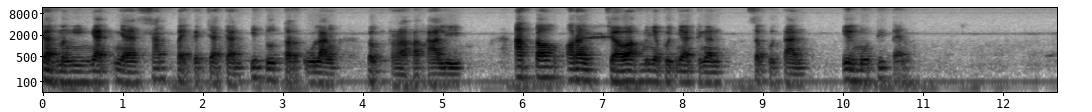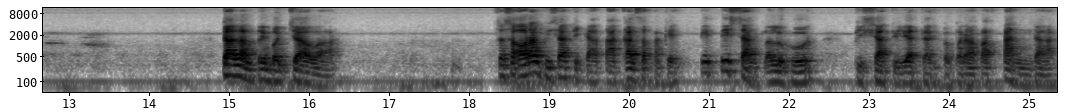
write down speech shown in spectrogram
dan mengingatnya sampai kejadian itu terulang beberapa kali atau orang Jawa menyebutnya dengan sebutan ilmu titen. Dalam primbon Jawa, Seseorang bisa dikatakan sebagai titisan leluhur bisa dilihat dari beberapa tanda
